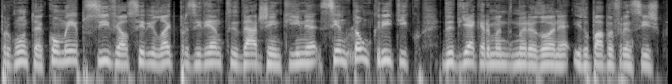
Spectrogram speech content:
pergunta: como é possível ser eleito presidente da Argentina sendo tão crítico de Diego Armando Maradona e do Papa Francisco?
